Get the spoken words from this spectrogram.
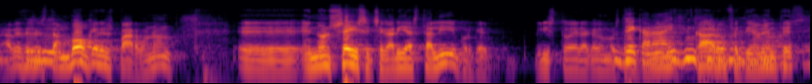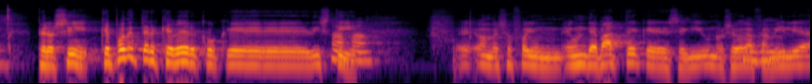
-huh. a veces uh -huh. es tan bo que eres parvo, non? Eh, e non sei se chegaría hasta ali, porque listo era que demostrou. De carai. Tamén. Claro, efectivamente. no, sí. Pero sí, que pode ter que ver co que distí. Ajá. Eh, home, eso foi un, un debate que seguiu no seu da uh -huh. familia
